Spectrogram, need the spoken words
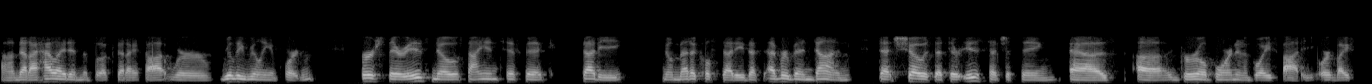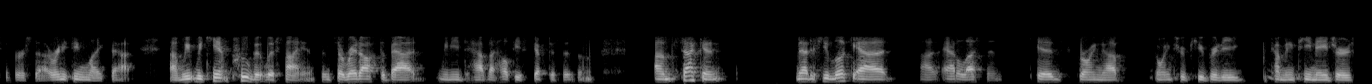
uh, that I highlight in the book that I thought were really, really important. First, there is no scientific study, no medical study that's ever been done that shows that there is such a thing as a girl born in a boy's body or vice versa or anything like that. Um, we, we can't prove it with science. And so, right off the bat, we need to have a healthy skepticism. Um, second, that if you look at uh, adolescents, kids growing up, going through puberty, becoming teenagers,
